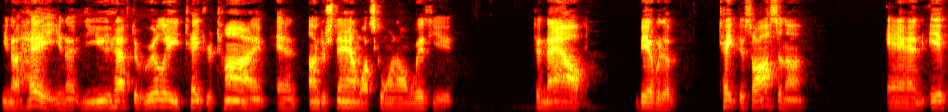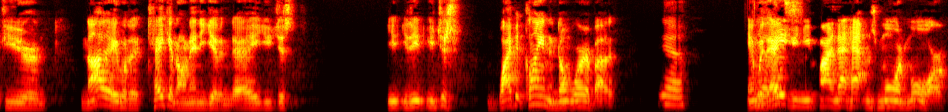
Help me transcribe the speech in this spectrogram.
you know, hey, you know, you have to really take your time and understand what's going on with you to now be able to take this asana. And if you're not able to take it on any given day, you just you, you, you just wipe it clean and don't worry about it. Yeah. And with yeah, aging, you find that happens more and more.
